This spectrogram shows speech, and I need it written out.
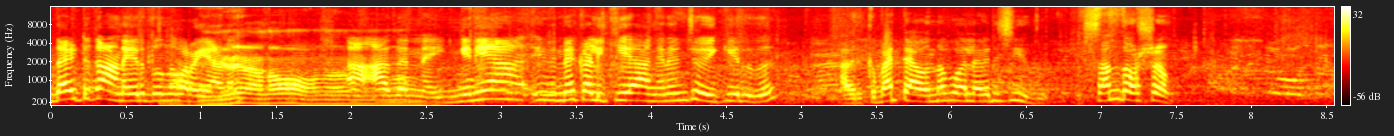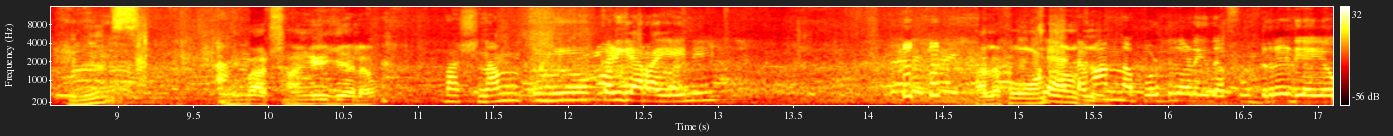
ഇതായിട്ട് കാണരുത് എന്ന് പറയാണ് അതന്നെ. ഇങ്ങനെയാ ഇതിനെ കളിക്കുക അങ്ങനെയൊന്നും ചോദിക്കരുത്. അവർക്ക് പറ്റാവുന്ന പോലെ അവർ ചെയ്തു. സന്തോഷം. ഭക്ഷണം കഴിക്കാലോ? ഭക്ഷണം ഇനി കഴിക്കാറായി ഇനി? തുടങ്ങിയതാ. ഫുഡ് റെഡിയായോ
